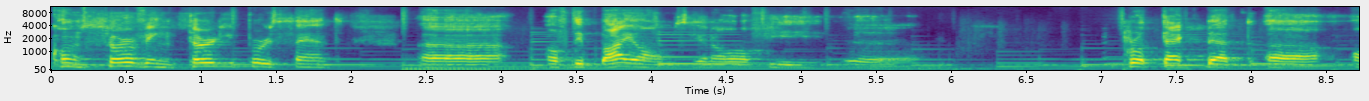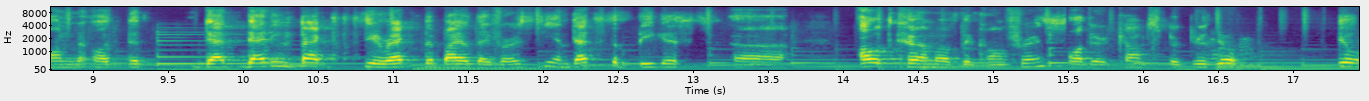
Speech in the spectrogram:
conserving 30% uh, of the biomes, you know, of the uh, protect that uh, on uh, the, that that impacts direct the biodiversity, and that's the biggest uh, outcome of the conference. Other countries, but Brazil, Brazil,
